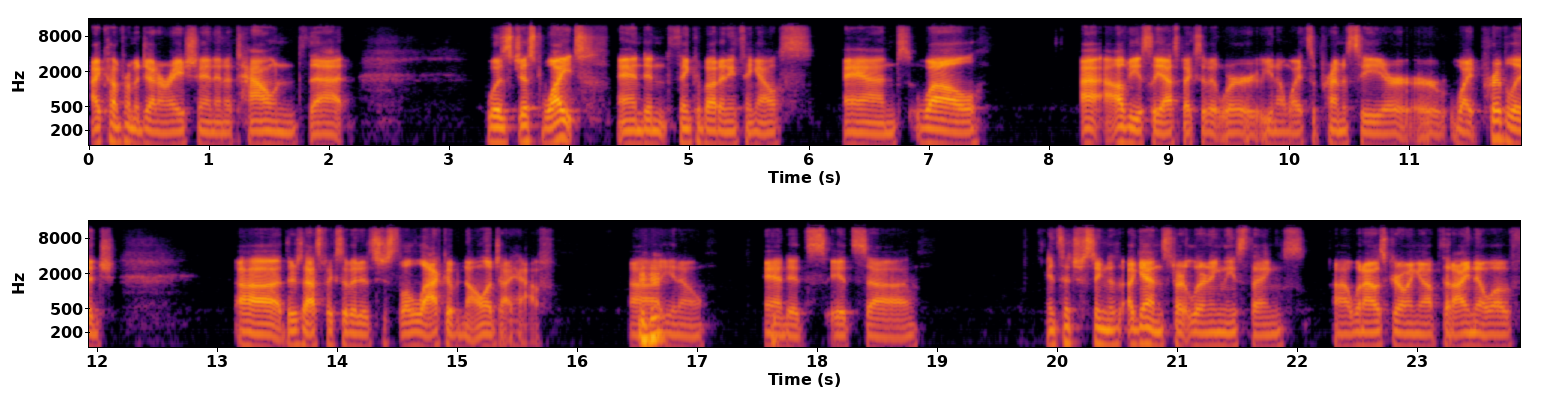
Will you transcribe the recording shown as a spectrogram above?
i come from a generation in a town that was just white and didn't think about anything else. And while obviously aspects of it were you know white supremacy or, or white privilege uh, there's aspects of it it's just the lack of knowledge i have uh, mm-hmm. you know and it's it's uh it's interesting to again start learning these things. Uh, when I was growing up, that I know of,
